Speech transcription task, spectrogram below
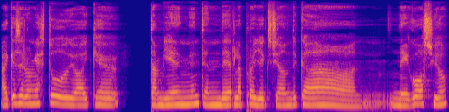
Hay que hacer un estudio, hay que también entender la proyección de cada negocio,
